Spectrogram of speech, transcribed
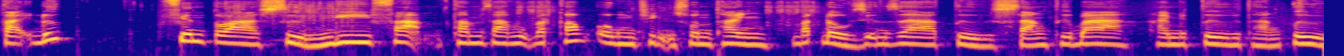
Tại Đức, phiên tòa xử nghi phạm tham gia vụ bắt cóc ông Trịnh Xuân Thanh bắt đầu diễn ra từ sáng thứ Ba 24 tháng 4.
